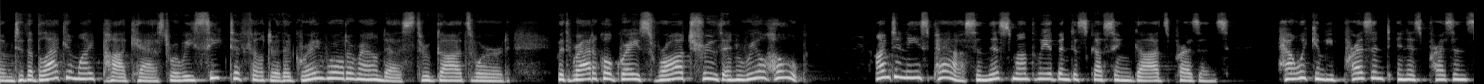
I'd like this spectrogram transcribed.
Welcome to the Black and White Podcast, where we seek to filter the gray world around us through God's Word with radical grace, raw truth, and real hope. I'm Denise Pass, and this month we have been discussing God's presence, how we can be present in His presence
